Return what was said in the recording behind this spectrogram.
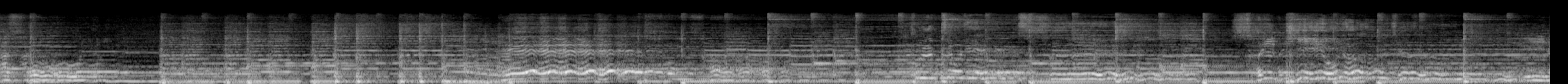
하소연이 저기는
